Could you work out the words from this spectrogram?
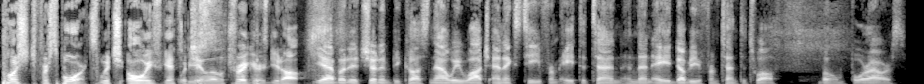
pushed for sports, which always gets Which me a little triggered, you know? Yeah, but it shouldn't because now we watch NXT from 8 to 10 and then AEW from 10 to 12. Boom, four hours.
